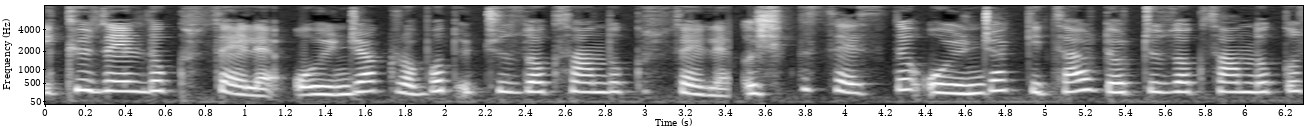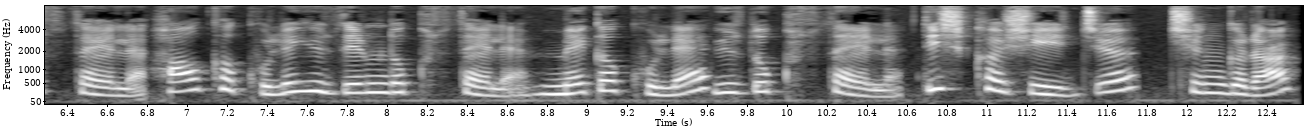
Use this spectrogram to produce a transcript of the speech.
259 TL. Oyuncak robot 399 TL. Işıklı sesli oyuncak gitar 499 TL. Halka kule 129 TL. Mega kule 109 TL. Diş kaşıyıcı çıngırak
